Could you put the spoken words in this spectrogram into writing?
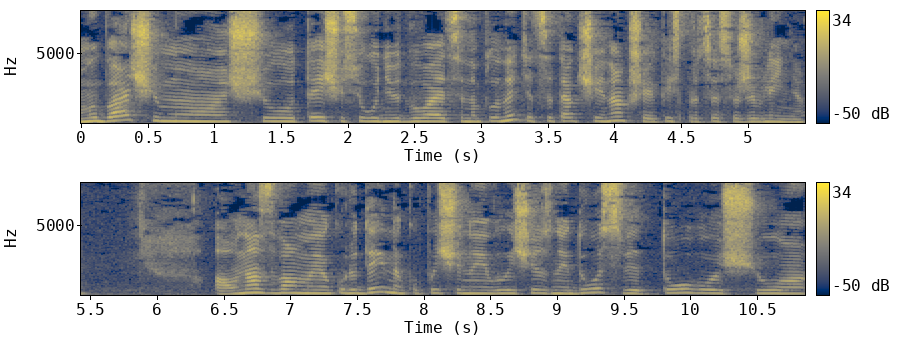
Ми бачимо, що те, що сьогодні відбувається на планеті, це так чи інакше якийсь процес оживління. А у нас з вами, як у людей, накопичений величезний досвід того, що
